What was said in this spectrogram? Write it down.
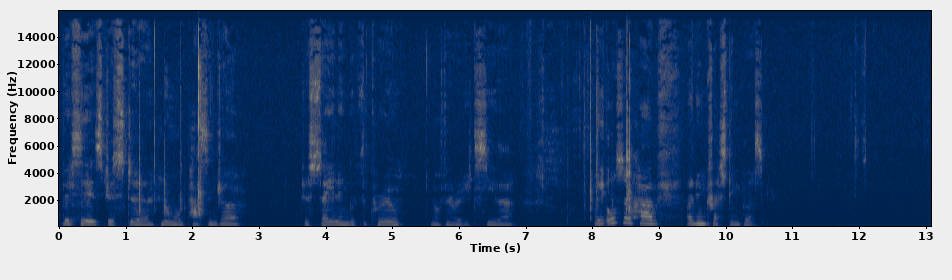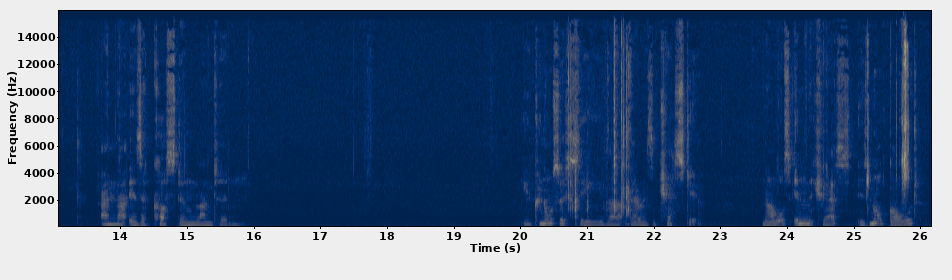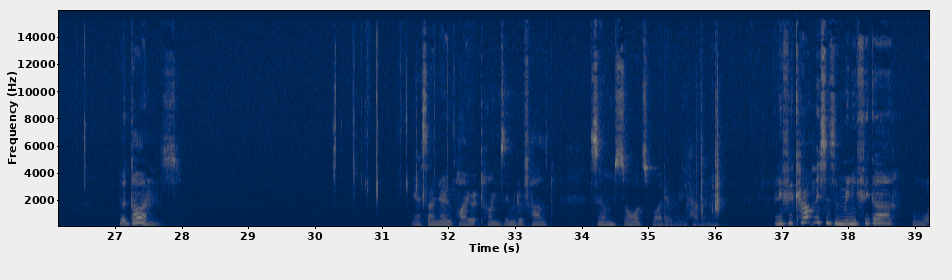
This is just a normal passenger, just sailing with the crew. Nothing really to see there. We also have an interesting person. and that is a custom lantern. You can also see that there is a chest here. Now what's in the chest is not gold, but guns. Yes, I know pirate times they would have had some swords, but I don't really have any. And if you count this as a minifigure,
